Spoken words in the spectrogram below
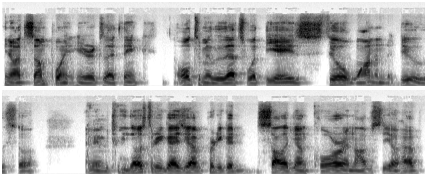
you know, at some point here because I think ultimately that's what the A's still want him to do. So, I mean, between those three guys, you have a pretty good, solid young core, and obviously you'll have a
